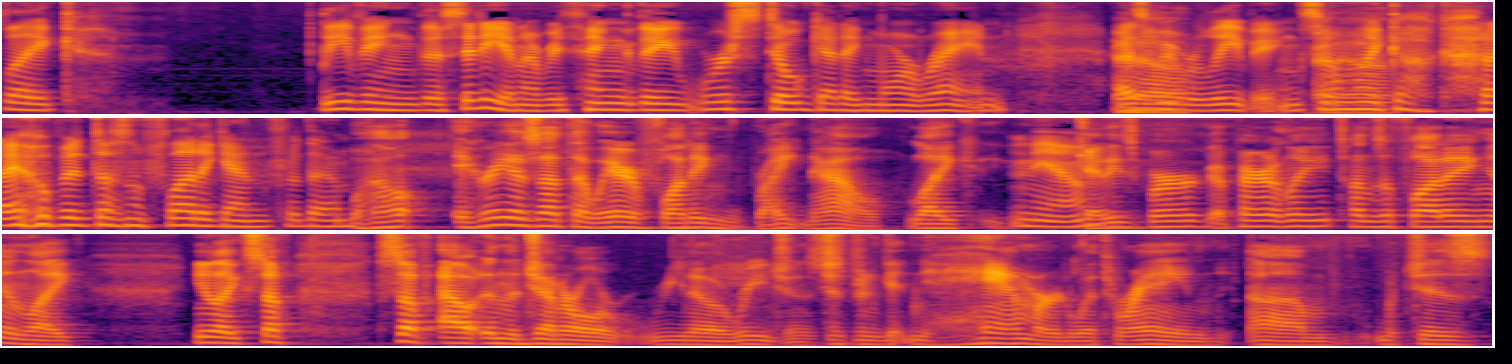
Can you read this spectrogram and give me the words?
like leaving the city and everything, they were still getting more rain as we were leaving. So I'm like, oh god, I hope it doesn't flood again for them. Well, areas out that way are flooding right now. Like Yeah. Gettysburg, apparently, tons of flooding and like, you know, like stuff stuff out in the general you know region has just been getting hammered with rain, um, which is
